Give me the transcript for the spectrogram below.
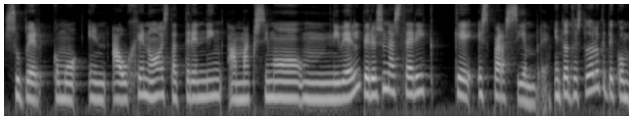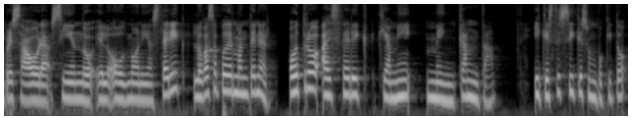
súper como en auge, ¿no? Está trending a máximo mm, nivel, pero es una aesthetic que es para siempre. Entonces, todo lo que te compres ahora siendo el old money aesthetic, lo vas a poder mantener. Otro aesthetic que a mí me encanta y que este sí que es un poquito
